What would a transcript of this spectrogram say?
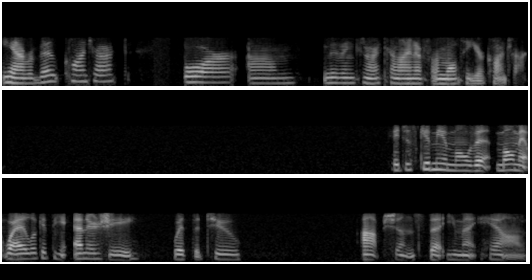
yeah remote contract or um moving to North Carolina for a multi year contract. Okay, just give me a moment moment while I look at the energy with the two options that you might have.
